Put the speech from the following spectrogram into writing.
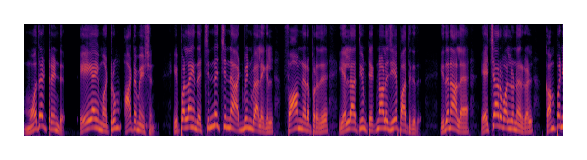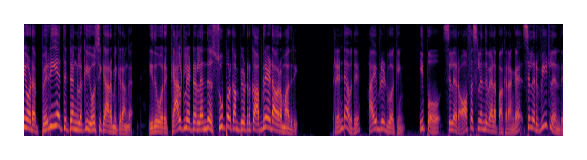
மொத ட்ரெண்ட் ஏஐ மற்றும் ஆட்டோமேஷன் இப்பெல்லாம் இந்த சின்ன சின்ன அட்மின் வேலைகள் ஃபார்ம் நிரப்புறது எல்லாத்தையும் டெக்னாலஜியே பார்த்துக்குது. இதனால ஹெச்ஆர் வல்லுநர்கள் கம்பெனியோட பெரிய திட்டங்களுக்கு யோசிக்க ஆரம்பிக்கிறாங்க. இது ஒரு கால்குலேட்டர்ல இருந்து சூப்பர் கம்ப்யூட்டருக்கு அப்கிரேட் ஆகிற மாதிரி. ரெண்டாவது ஹைபிரிட் ஒர்க்கிங் இப்போ சிலர் ஆஃபீஸ்ல இருந்து வேலை பார்க்குறாங்க சிலர் வீட்ல இருந்து.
